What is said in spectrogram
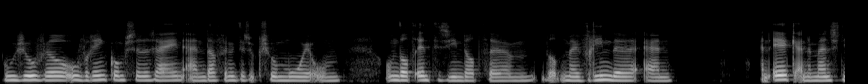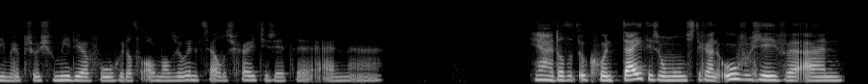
Hoe zoveel overeenkomsten er zijn. En dat vind ik dus ook zo mooi om, om dat in te zien. Dat, um, dat mijn vrienden en, en ik en de mensen die mij op social media volgen, dat we allemaal zo in hetzelfde schuitje zitten. En uh, ja, dat het ook gewoon tijd is om ons te gaan overgeven aan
